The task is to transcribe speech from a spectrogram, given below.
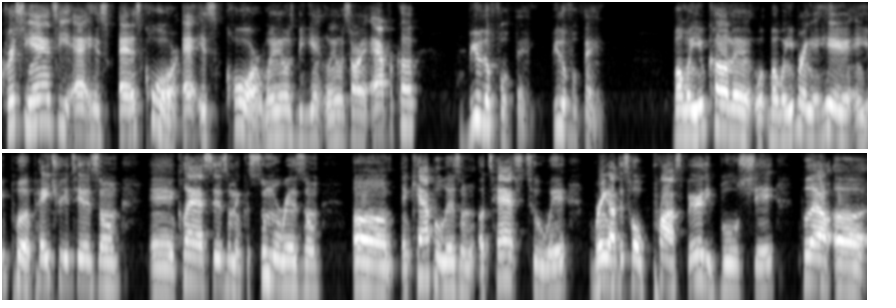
Christianity at his at its core, at its core, when it was begin when it was started in Africa, beautiful thing, beautiful thing. But when you come in, but when you bring it here and you put patriotism and classism and consumerism um and capitalism attached to it, bring out this whole prosperity bullshit, put out uh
